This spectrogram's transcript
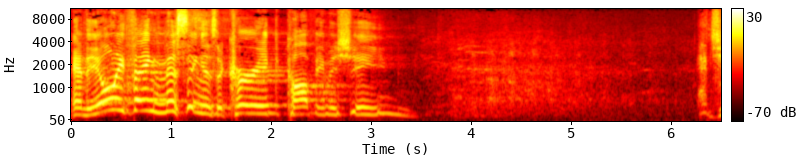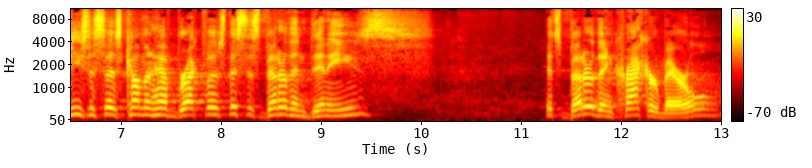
And the only thing missing is a Keurig coffee machine. And Jesus says, Come and have breakfast. This is better than Denny's. It's better than Cracker Barrel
